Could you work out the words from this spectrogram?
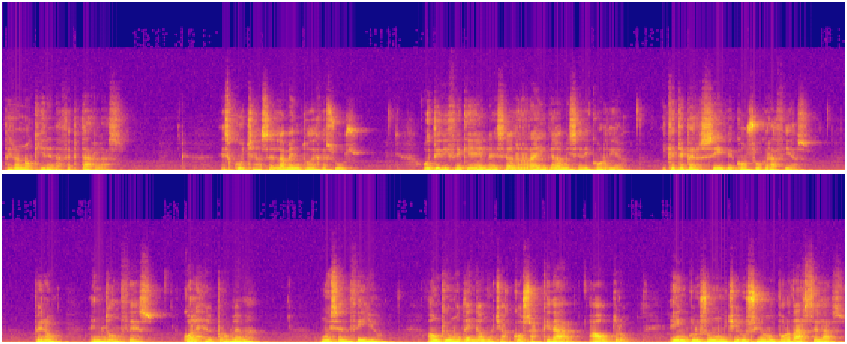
pero no quieren aceptarlas. ¿Escuchas el lamento de Jesús? Hoy te dice que Él es el Rey de la Misericordia y que te persigue con sus gracias. Pero, entonces, ¿cuál es el problema? Muy sencillo. Aunque uno tenga muchas cosas que dar a otro e incluso mucha ilusión por dárselas,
